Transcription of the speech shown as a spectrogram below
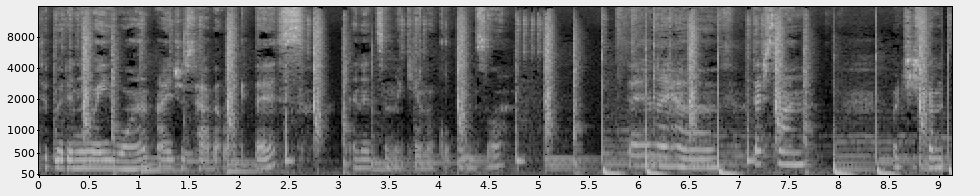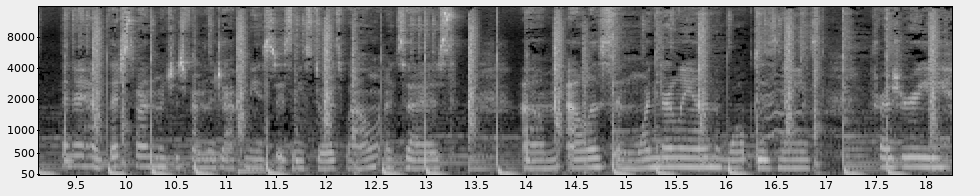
to put any way you want. I just have it like this and it's a mechanical pencil. Then I have this one, which is from, then I have this one, which is from the Japanese Disney store as well. It says um, Alice in Wonderland, Walt Disney's Treasury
